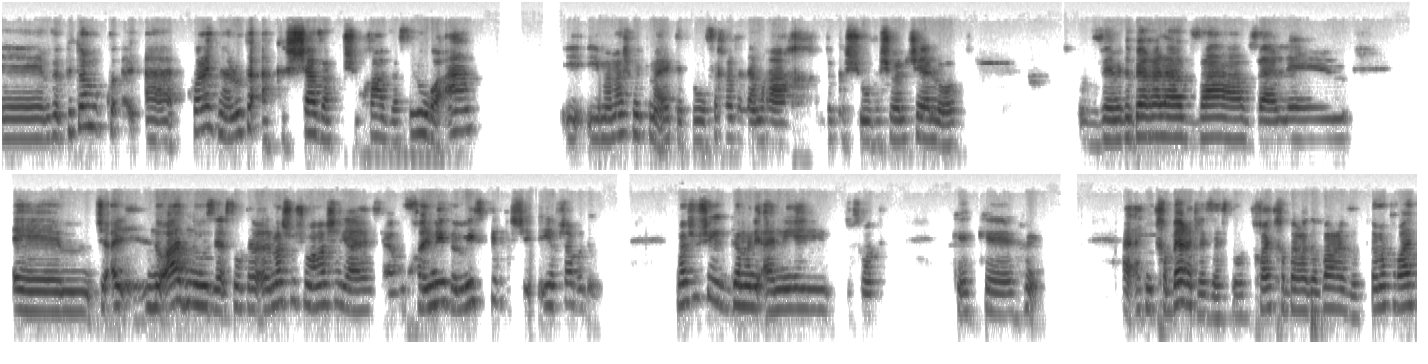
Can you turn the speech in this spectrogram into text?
אה, ופתאום כל ההתנהלות הקשה והקשוחה ואפילו רעה היא, היא ממש מתמעטת והוא הופך להיות אדם רך וקשוב ושואל שאלות ומדבר על אהבה ועל אה, נועדנו זה, זאת אומרת על משהו שהוא ממש רוחני ומיסטי ושאי אפשר, משהו שגם אני, אני זאת אומרת, כ, כ, את מתחברת לזה, זאת אומרת, את יכולה להתחבר לדבר הזה, פתאום את רואה את,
